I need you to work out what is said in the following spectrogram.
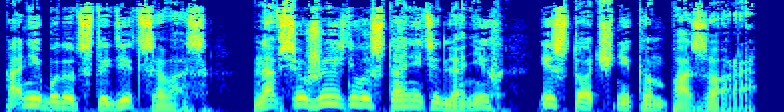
«Они будут стыдиться вас. На всю жизнь вы станете для них источником позора».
